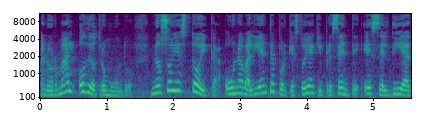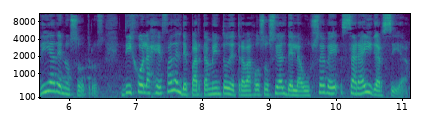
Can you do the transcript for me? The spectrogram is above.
anormal o de otro mundo. No soy estoica o una valiente porque estoy aquí presente, es el día a día de nosotros, dijo la jefa del Departamento de Trabajo Social de la UCB, Saraí García.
